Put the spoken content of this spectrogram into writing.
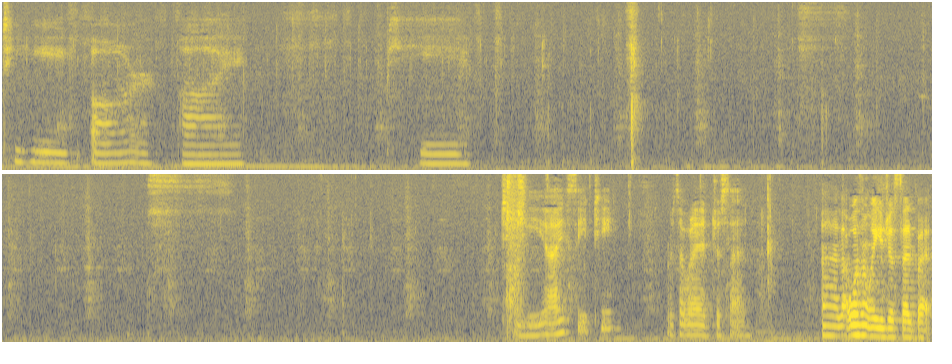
T R I P T I C T? Or is that what I had just said? Uh, that wasn't what you just said, but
